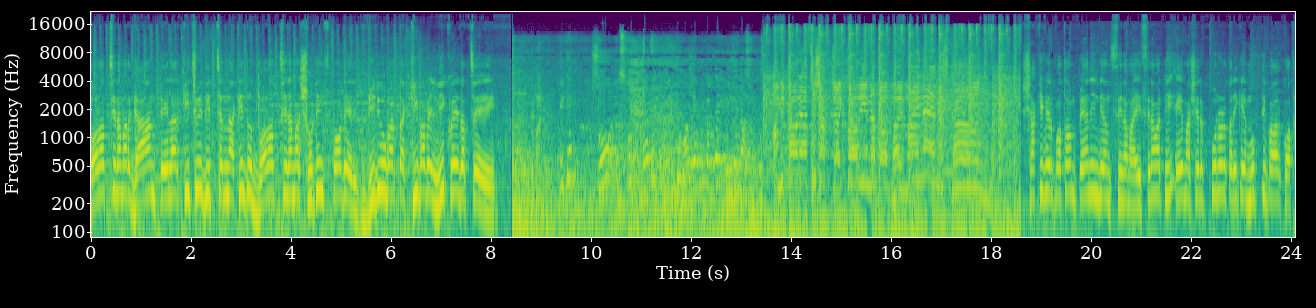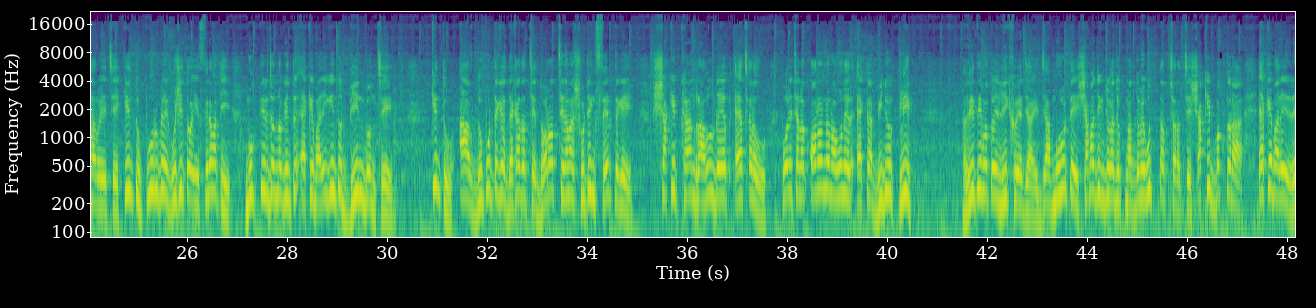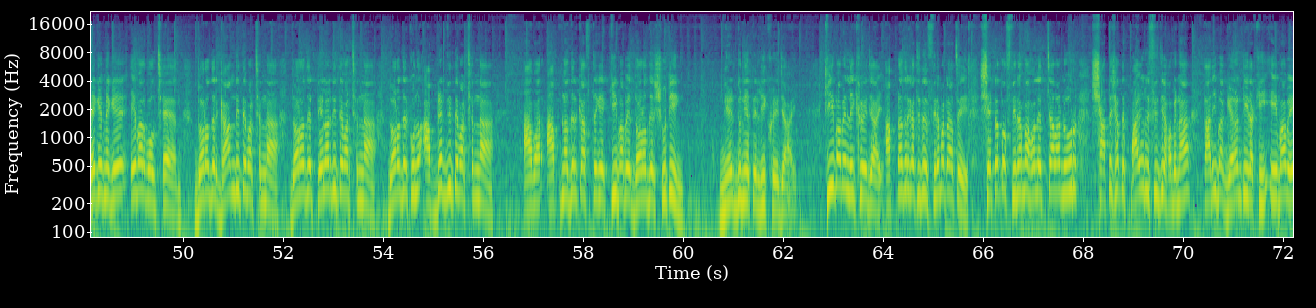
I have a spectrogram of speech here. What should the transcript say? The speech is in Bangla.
দরদ সিনেমার গান, টেলার কিছুই দিচ্ছেন না, কিন্তু দরদ সিনেমার শুটিং স্পটের ভিডিও বার্তা কীভাবে লিক হয়ে যাচ্ছে? আমি করেছি সব জয় করি না তো ভয়, মাইনে সাকিবের প্রথম প্যান ইন্ডিয়ান সিনেমা। এই সিনেমাটি এ মাসের পনেরো তারিখে মুক্তি পাওয়ার কথা রয়েছে। কিন্তু পূর্বে ঘোষিত এই সিনেমাটি মুক্তির জন্য কিন্তু একেবারেই কিন্তু দিন গুনছে। কিন্তু আজ দুপুর থেকে দেখা যাচ্ছে দরদ সিনেমার শুটিং সেট থেকে শাকিব খান, রাহুল দেব, এছাড়াও পরিচালক অনন্য মামুনের একটা ভিডিও ক্লিপ রীতিমতোই লিক হয়ে যায়, যা মুহূর্তেই সামাজিক যোগাযোগ মাধ্যমে উত্তাপ ছড়াচ্ছে। সাকিব ভক্তরা একেবারে রেগে মেগে এবার বলছেন, দরদের গান দিতে পারছেন না, দরদের টেলার দিতে পারছেন না, দরদের কোনো আপডেট দিতে পারছেন না। আবার আপনাদের কাছ থেকে কীভাবে দরদের শুটিং নেট দুনিয়াতে লিক হয়ে যায়? কীভাবে লিক হয়ে যায়? আপনাদের কাছে যে সিনেমাটা আছে, সেটা তো সিনেমা হলে চালানোর সাথে সাথে পায়োরিসি যে হবে না, তারই বা গ্যারান্টি রাখি। এভাবে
